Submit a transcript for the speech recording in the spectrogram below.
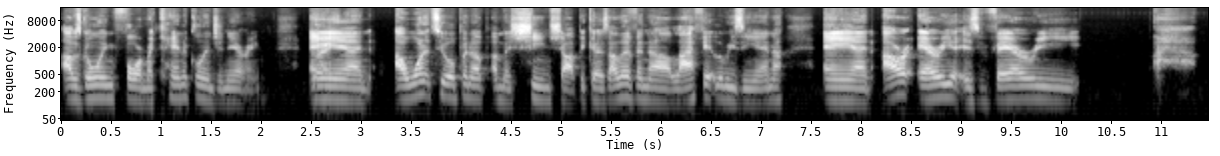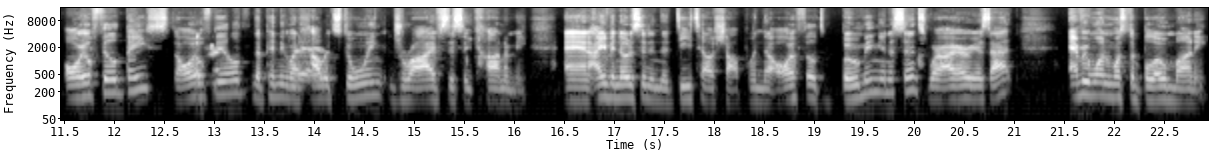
I was going for mechanical engineering, right. and I wanted to open up a machine shop because I live in uh, Lafayette, Louisiana, and our area is very uh, oil field based. The oil okay. field, depending on yeah, how it's doing, drives this economy. And I even noticed it in the detail shop when the oil field's booming in a sense, where our area is at. Everyone wants to blow money,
